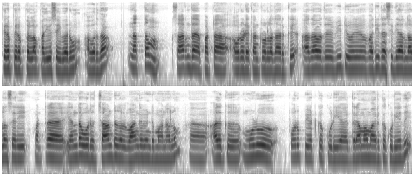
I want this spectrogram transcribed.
பிறப்பிறப்பெல்லாம் பதிவு செய்வரும் அவர் தான் நத்தம் சார்ந்த பட்டா அவருடைய கண்ட்ரோலில் தான் இருக்குது அதாவது வீட்டு வரி- ரசீதியாக இருந்தாலும் சரி மற்ற எந்த ஒரு சான்றுகள் வாங்க வேண்டுமானாலும் அதுக்கு முழு பொறுப்பு ஏற்கக்கூடிய கிராமமாக இருக்கக்கூடியது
